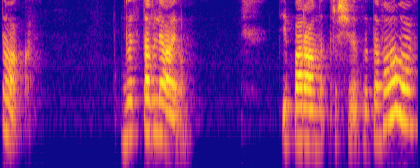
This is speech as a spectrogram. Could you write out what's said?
Так, виставляю ті параметри, що я задавала.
